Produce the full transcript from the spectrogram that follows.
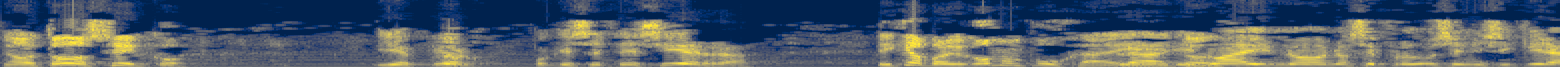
No, todo seco. Y es peor, porque se te cierra. Y claro, porque cómo empuja eh, La- y todo. no hay, no, no se produce ni siquiera,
